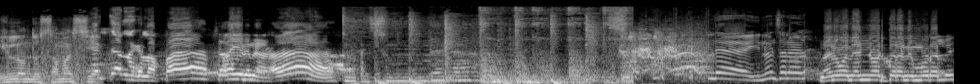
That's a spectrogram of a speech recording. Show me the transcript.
ಇಲ್ಲೊಂದು ಸಮಸ್ಯೆ. ಚೆನ್ನಾಗಿಲ್ಲಪ್ಪ. ಚೆನ್ನಾಗಿದ್ದೀನಿ ಆ. ನನಗೊಂದು ಹೆಣ್ಣು ನೋಡ್ತೀರಾ ನಿಮ್ಮೂರಲ್ಲಿ?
